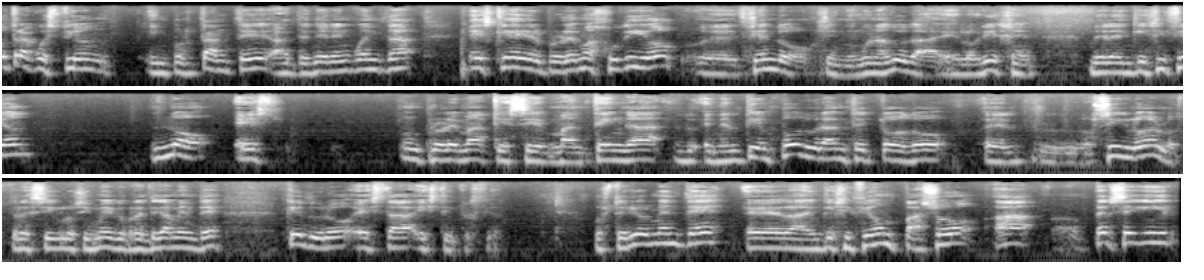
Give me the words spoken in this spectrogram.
Otra cuestión importante a tener en cuenta es que el problema judío, eh, siendo sin ninguna duda el origen de la Inquisición, no es un problema que se mantenga en el tiempo durante todos los siglos, los tres siglos y medio prácticamente, que duró esta institución. Posteriormente, eh, la Inquisición pasó a perseguir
